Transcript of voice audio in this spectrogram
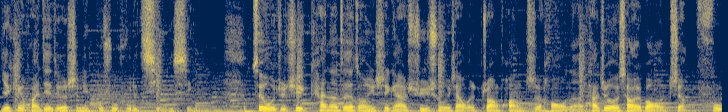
也可以缓解这个身体不舒服的情形。所以我就去看到这个中医师，跟他叙述一下我的状况之后呢，他就有稍微帮我整复，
